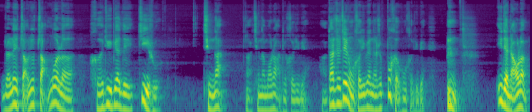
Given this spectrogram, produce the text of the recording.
人类早就掌握了核聚变的技术，氢弹啊，氢弹爆炸就核聚变啊。但是这种核聚变呢是不可控核聚变。一点着了，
